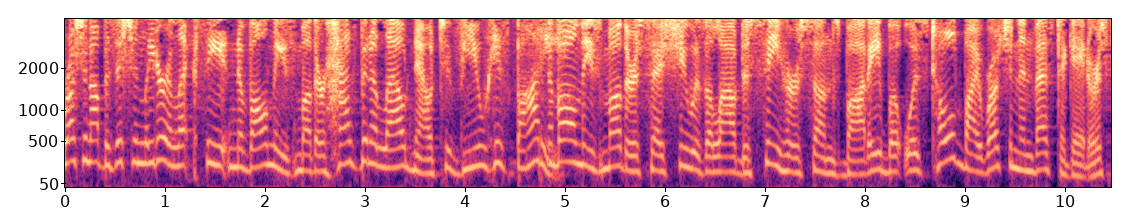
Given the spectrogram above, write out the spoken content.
Russian opposition leader Alexei Navalny's mother has been allowed now to view his body. Navalny's mother says she was allowed to see her son's body, but was told by Russian investigators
